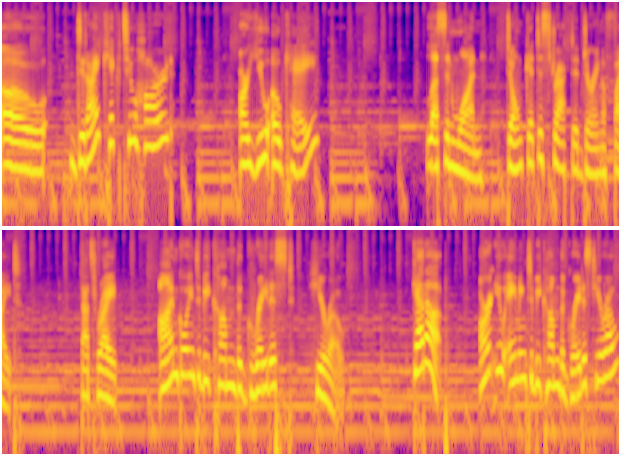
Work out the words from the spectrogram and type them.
Oh, did I kick too hard? Are you okay? Lesson 1. Don't get distracted during a fight. That's right. I'm going to become the greatest hero. Get up! Aren't you aiming to become the greatest hero?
